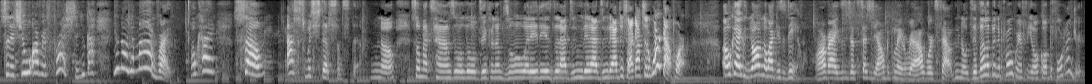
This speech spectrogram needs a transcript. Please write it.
so that you are refreshed and you got, you know, your mind right. Okay? So I switched up some stuff, you know. So my times are a little different. I'm doing what it is that I do, that I do, that I do. So I got to the workout part. Okay, because y'all know I get down. All right, this is just such a I don't be playing around. I works out. You know, developing a program for y'all called the 400.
